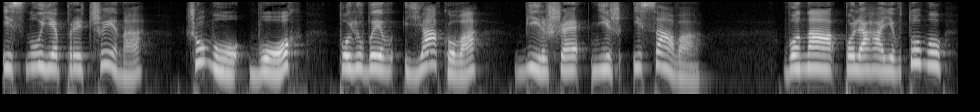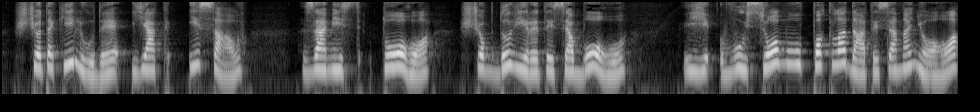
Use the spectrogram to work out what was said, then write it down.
Існує причина, чому Бог полюбив Якова більше, ніж Ісава. Вона полягає в тому, що такі люди, як Ісав, замість того, щоб довіритися Богу й в усьому покладатися на нього,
